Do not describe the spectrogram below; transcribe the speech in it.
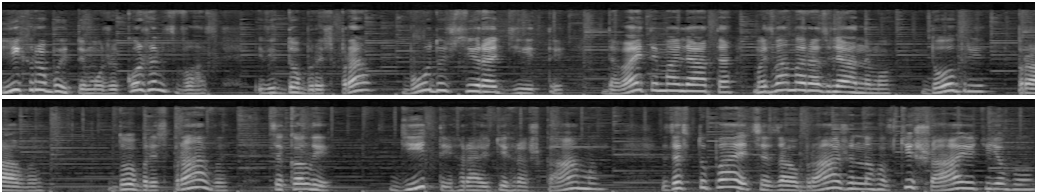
Їх робити може кожен з вас, і від добрих справ будуть всі радіти. Давайте, малята, ми з вами розглянемо добрі справи. Добрі справи це коли діти грають іграшками, заступаються за ображеного, втішають його,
